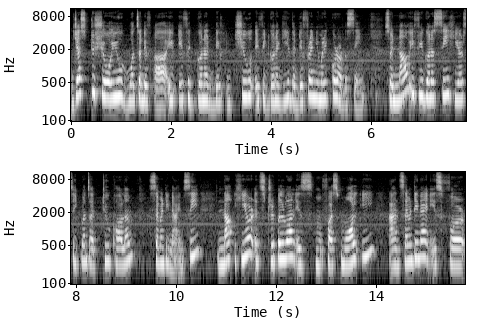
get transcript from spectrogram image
just to show you what's a diff uh, if, if it gonna choose if it gonna give the different numeric code or the same. So now if you're gonna see here sequence at two column 79 see now here it's triple one is for small e and 79 is for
